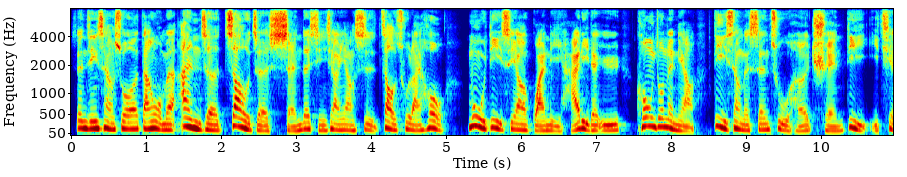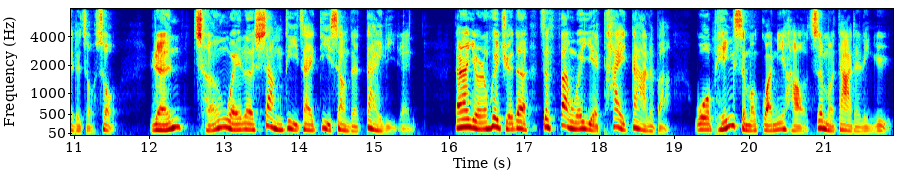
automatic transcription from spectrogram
圣经上说，当我们按着照着神的形象样式造出来后，目的是要管理海里的鱼、空中的鸟、地上的牲畜和全地一切的走兽。人成为了上帝在地上的代理人。当然，有人会觉得这范围也太大了吧？我凭什么管理好这么大的领域？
